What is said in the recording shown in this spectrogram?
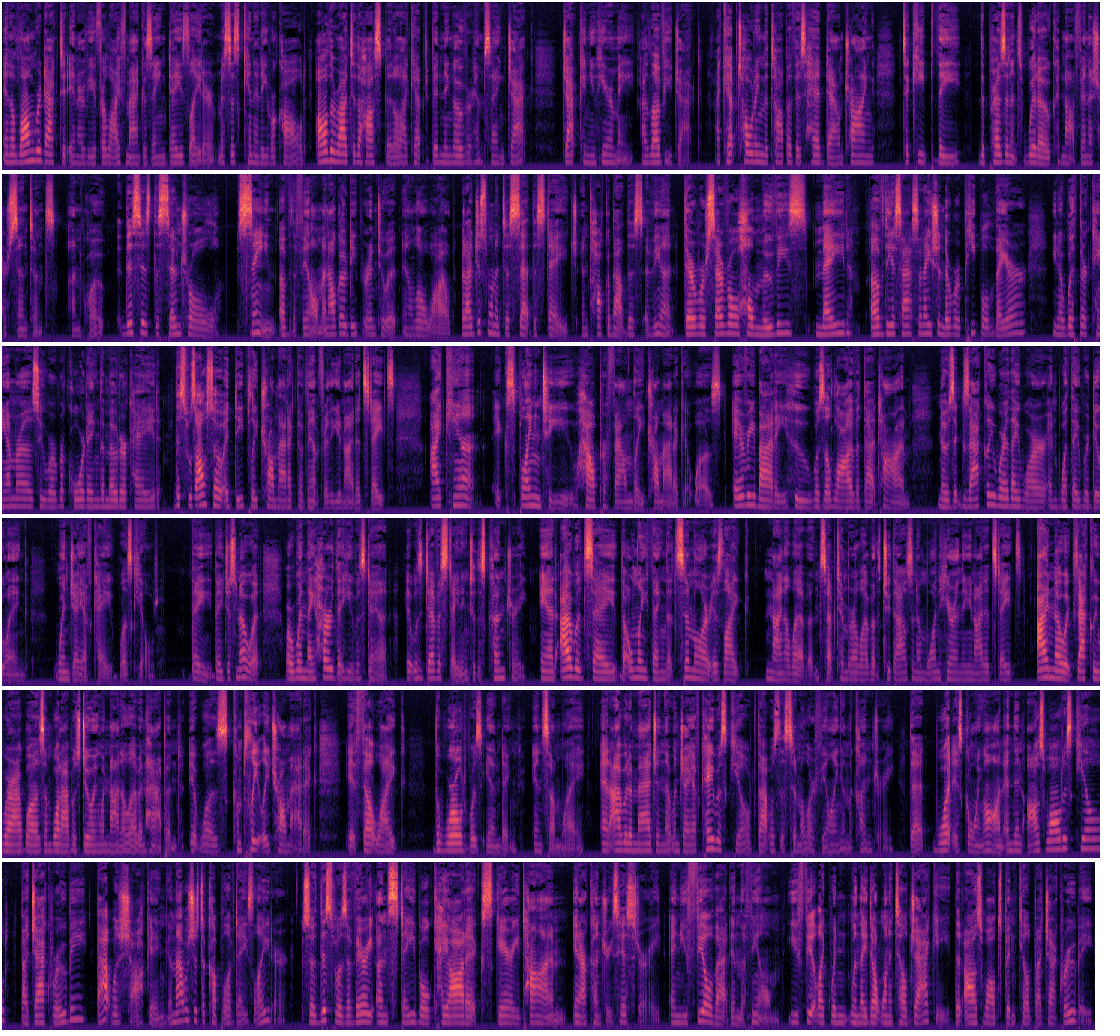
in a long redacted interview for Life magazine days later, Mrs. Kennedy recalled, All the ride to the hospital, I kept bending over him, saying, Jack, Jack, can you hear me? I love you, Jack. I kept holding the top of his head down, trying to keep the the president's widow could not finish her sentence. Unquote. This is the central scene of the film, and I'll go deeper into it in a little while. But I just wanted to set the stage and talk about this event. There were several home movies made of the assassination, there were people there. you know, with their cameras who were recording the motorcade. This was also a deeply traumatic event for the United States. I can't explain to you how profoundly traumatic it was. Everybody who was alive at that time knows exactly where they were and what they were doing when JFK was killed. They they just know it or when they heard that he was dead. It was devastating to this country. And I would say the only thing that's similar is like 9 11, September 11th, 2001, here in the United States. I know exactly where I was and what I was doing when 9 11 happened. It was completely traumatic. It felt like the world was ending in some way. And I would imagine that when JFK was killed, that was the similar feeling in the country that what is going on? And then Oswald is killed by Jack Ruby. That was shocking. And that was just a couple of days later. So, this was a very unstable, chaotic, scary time in our country's history. And you feel that in the film. You feel like when, when they don't want to tell Jackie that Oswald's been killed by Jack Ruby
